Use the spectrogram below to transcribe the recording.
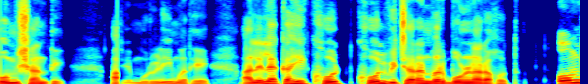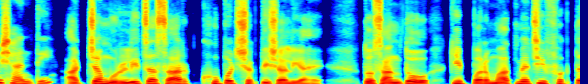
ओम शांती. आज मुरळीमध्ये आलेल्या काही खोट खोल विचारांवर बोलणार आहोत. ओम शांती. आजच्या मुरलीचा सार खूपच शक्तिशाली आहे. तो सांगतो की परमात्म्याची फक्त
